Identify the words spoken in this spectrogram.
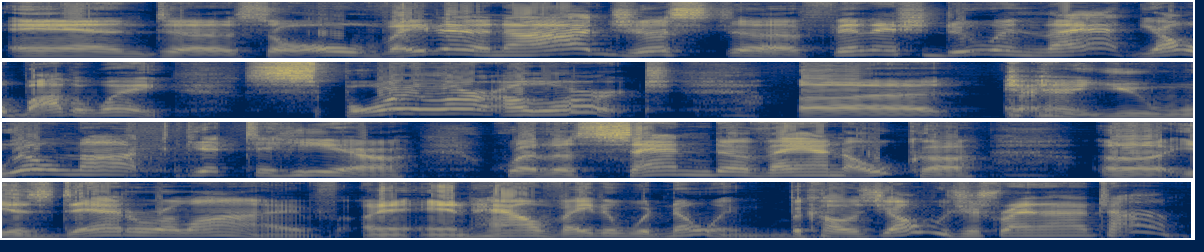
And uh, so old Veda and I just uh, finished doing that. Y'all, by the way, spoiler alert. Uh, you will not get to hear whether Sander Vanocur uh, is dead or alive and, and how Veda would know him because y'all just ran out of time.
